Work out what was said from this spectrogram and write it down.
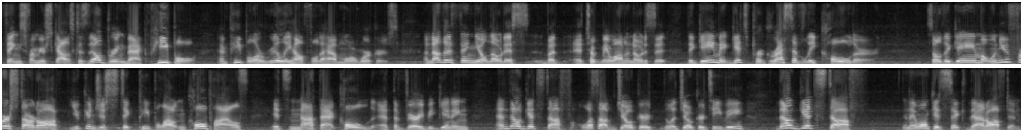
things from your scouts because they'll bring back people and people are really helpful to have more workers. Another thing you'll notice, but it took me a while to notice it, the game, it gets progressively colder. So the game, when you first start off, you can just stick people out in coal piles. It's not that cold at the very beginning. And they'll get stuff. What's up, Joker? Joker TV? They'll get stuff, and they won't get sick that often.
